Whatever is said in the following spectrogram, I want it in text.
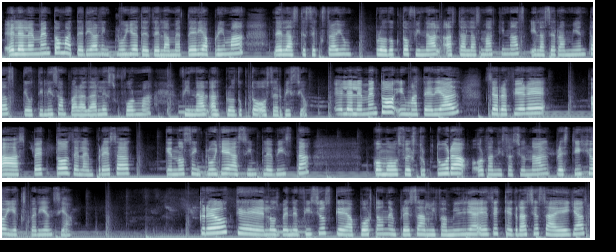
El elemento material incluye desde la materia prima de las que se extrae un producto final hasta las máquinas y las herramientas que utilizan para darle su forma final al producto o servicio. El elemento inmaterial se refiere a aspectos de la empresa que no se incluye a simple vista como su estructura organizacional, prestigio y experiencia. Creo que los beneficios que aporta una empresa a mi familia es de que gracias a ellas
